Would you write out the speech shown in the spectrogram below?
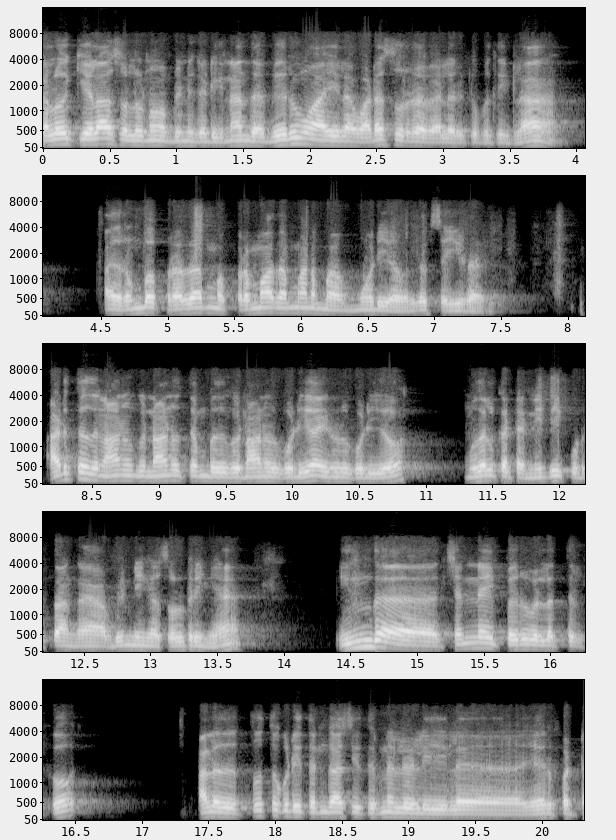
கலோக்கியலாக சொல்லணும் அப்படின்னு கேட்டிங்கன்னா இந்த வெறும் வாயில வடை சுடுற வேலை இருக்கு பார்த்தீங்களா அது ரொம்ப பிரதம பிரமாதமாக நம்ம மோடி அவர்கள் செய்கிறாரு. அடுத்தது நானூறு நானூற்றி ஐம்பது நானூறு கோடியோ ஐநூறு கோடியோ முதல் கட்ட நிதி கொடுத்தாங்க அப்படின்னு நீங்கள் சொல்கிறீங்க இந்த சென்னை பெருவெள்ளத்திற்கோ அல்லது தூத்துக்குடி தென்காசி திருநெல்வேலியில ஏற்பட்ட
